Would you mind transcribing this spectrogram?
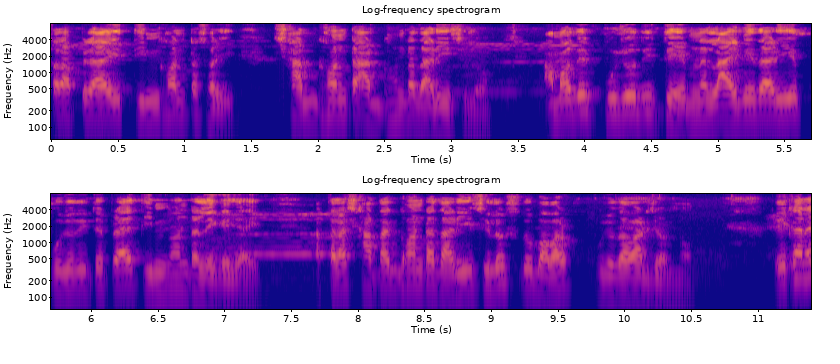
তারা প্রায় তিন ঘণ্টা সরি সাত ঘণ্টা, আট ঘণ্টা দাঁড়িয়েছিল। আমাদের পুজো দিতে মানে লাইনে দাঁড়িয়ে পুজো দিতে প্রায় তিন ঘণ্টা লেগে যায়। আর তারা সাত, আট ঘণ্টা দাঁড়িয়েছিল শুধু বাবার পুজো দেওয়ার জন্য। এখানে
